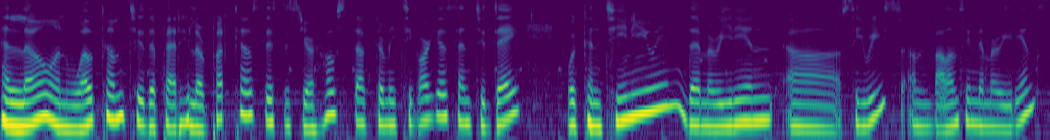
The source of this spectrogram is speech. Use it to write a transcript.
Hello and welcome to the Pet Healer Podcast. This is your host, Dr. Mitzi Vargas, and today we're continuing the Meridian uh, series on balancing the meridians.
